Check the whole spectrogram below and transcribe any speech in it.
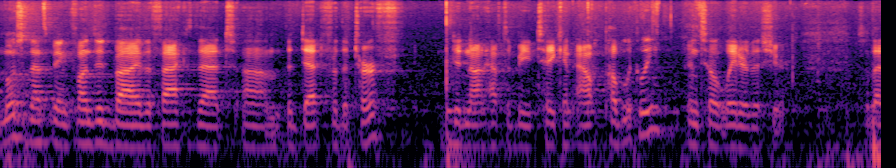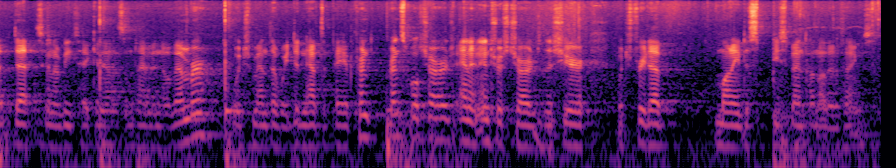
Most of that's being funded by the fact that um, the debt for the turf did not have to be taken out publicly until later this year. So that debt is gonna be taken out sometime in November, which meant that we didn't have to pay a prin- principal charge and an interest charge this year, which freed up money to be spent on other things,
